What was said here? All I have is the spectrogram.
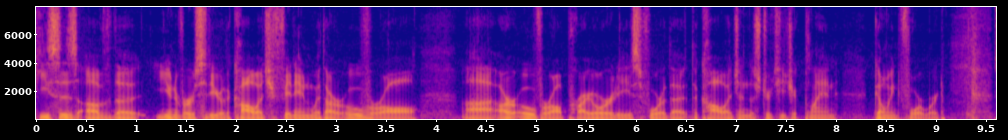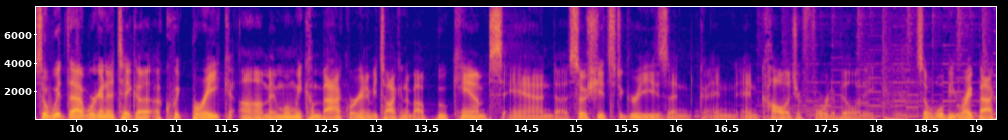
pieces of the university or the college fit in with our overall uh, our overall priorities for the, the college and the strategic plan going forward. So, with that, we're going to take a, a quick break. Um, and when we come back, we're going to be talking about boot camps and associate's degrees and, and, and college affordability. So, we'll be right back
